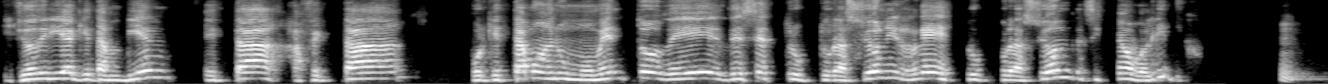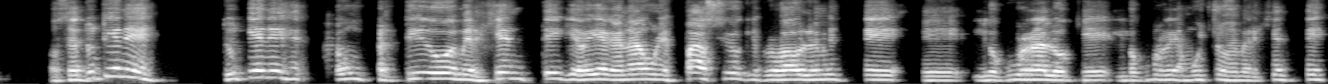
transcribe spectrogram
yo diría que también está afectada porque estamos en un momento de desestructuración y reestructuración del sistema político. Hmm. O sea, tú tienes, tú tienes un partido emergente que había ganado un espacio que probablemente eh, le ocurra lo que le ocurre a muchos emergentes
